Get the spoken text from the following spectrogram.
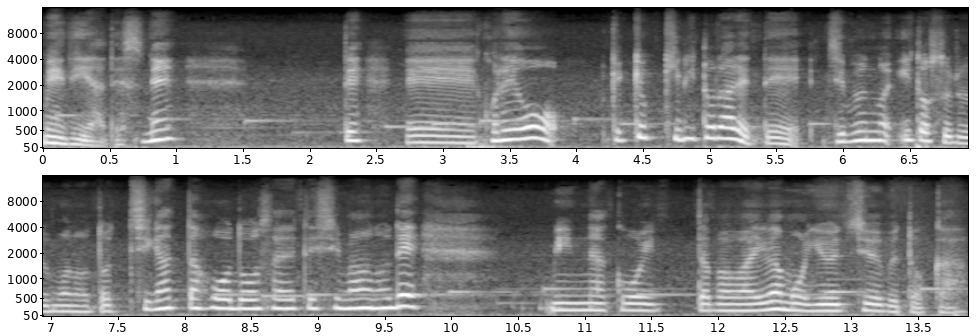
メディアですね。で、えー、これを結局切り取られて自分の意図するものと違った報道されてしまうのでみんなこういった場合はもう YouTube とか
